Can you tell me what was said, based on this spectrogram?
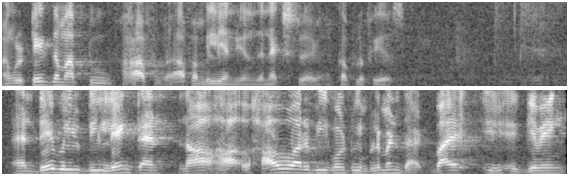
I'm going to take them up to half, half a million in the next uh, couple of years. And they will be linked and now how, how are we going to implement that? By uh, giving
